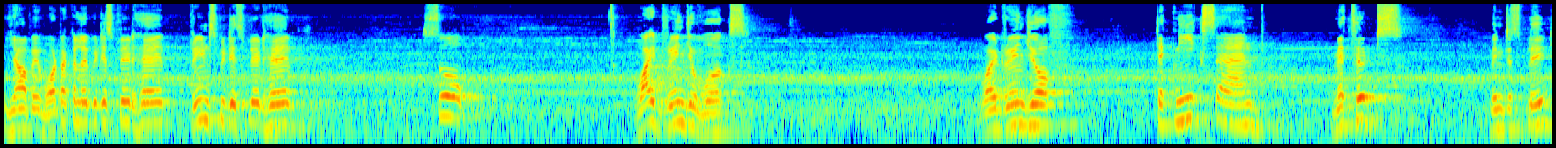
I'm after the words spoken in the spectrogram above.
यहाँ पे वाटर कलर भी डिस्प्लेड है प्रिंट्स भी डिस्प्लेड है सो वाइड रेंज ऑफ वर्क्स wide range of techniques and methods being displayed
